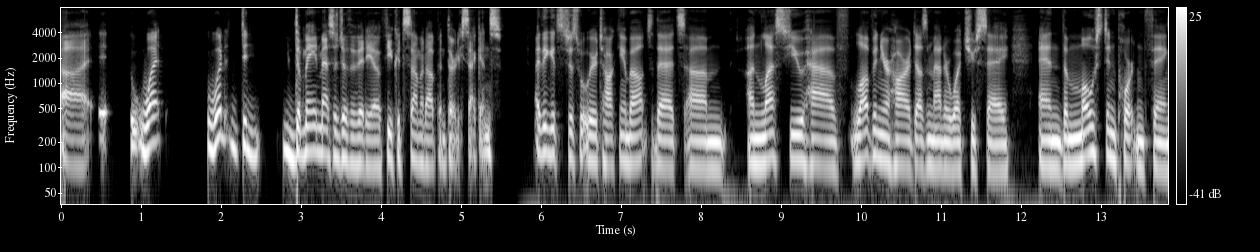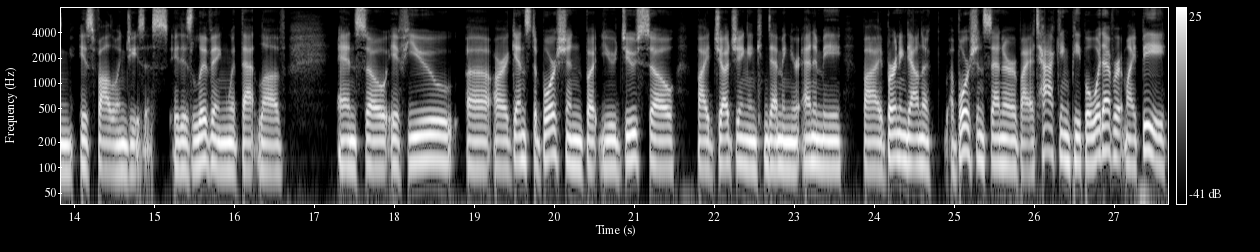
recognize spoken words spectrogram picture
Uh, it, what what did the main message of the video, if you could sum it up in 30 seconds? I think it's just what we were talking about that um, unless you have love in your heart, doesn't matter what you say. And the most important thing is following Jesus. It is living with that love. And so, if you uh, are against abortion, but you do so by judging and condemning your enemy, by burning down an abortion center, by attacking people, whatever it might be,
